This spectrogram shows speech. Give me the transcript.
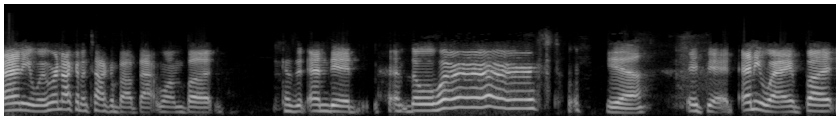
anyway, we're not going to talk about that one, but because it ended the worst. Yeah. It did. Anyway, but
